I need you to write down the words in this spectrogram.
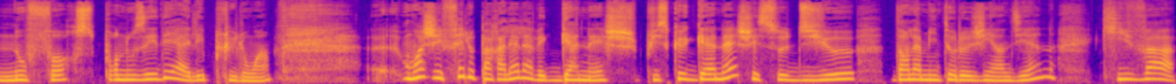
nos forces pour nous aider à aller plus loin. Euh, moi, j'ai fait le parallèle avec Ganesh, puisque Ganesh est ce dieu dans la mythologie indienne qui va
